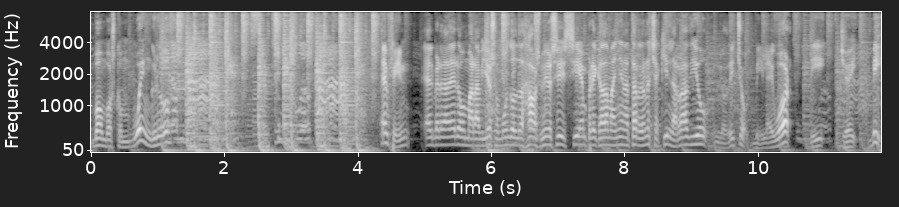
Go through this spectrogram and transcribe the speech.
bombos con buen groove. En fin, el verdadero maravilloso mundo de house music siempre cada mañana, tarde o noche aquí en la radio. Lo dicho, Billy Ward, DJB.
